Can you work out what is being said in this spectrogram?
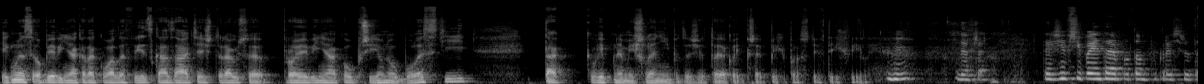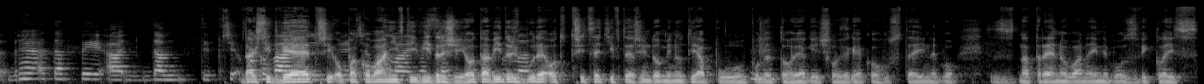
Jakmile se objeví nějaká takováhle fyzická zátěž, která už se projeví nějakou příjemnou bolestí, tak vypne myšlení, protože to je jako přepich prostě v té chvíli. Mm-hmm. Dobře. Takže v případě teda potom pokračuju do té druhé etapy a dám ty tři opakování. Dáš si dvě, tři opakování v té výdrži. Jo, ta výdrž podle... bude od 30 vteřin do minuty a půl, podle mm. toho, jak je člověk jako hustý nebo natrénovaný nebo zvyklý s,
